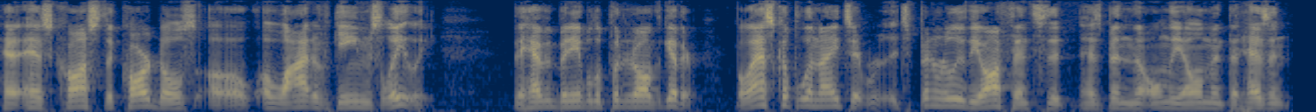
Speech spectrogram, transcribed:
ha- has cost the Cardinals a, a, lot of games lately. They haven't been able to put it all together. The last couple of nights, it, it's been really the offense that has been the only element that hasn't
